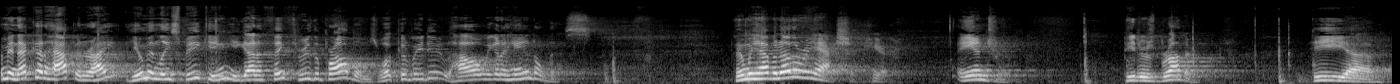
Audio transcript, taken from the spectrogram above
I mean, that could happen, right? Humanly speaking, you got to think through the problems. What could we do? How are we going to handle this? Then we have another reaction here Andrew, Peter's brother. He, uh,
